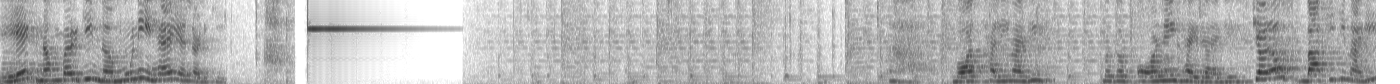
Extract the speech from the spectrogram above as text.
एक नंबर की नमूनी है ये लड़की। बहुत खाली मैगी, बस अब और नहीं खाई जाएगी। चलो, बाकी की मैगी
